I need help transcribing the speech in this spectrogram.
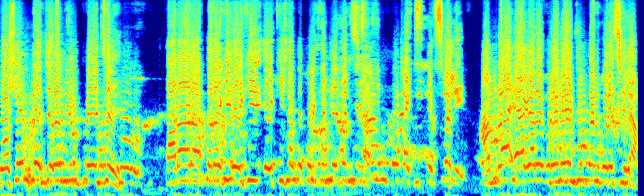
দশম গ্রেড যারা নিয়োগ পেয়েছে তারা আর আপনারা কি একই একই সাথে পরীক্ষা দিয়েছেন আমরা এগারো যোগদান করেছিলাম।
